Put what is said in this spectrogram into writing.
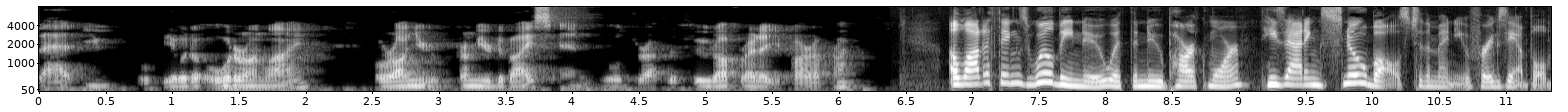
that, you will be able to order online or on your from your device and we'll drop the food off right at your car up front. A lot of things will be new with the new Parkmoor. He's adding snowballs to the menu, for example.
